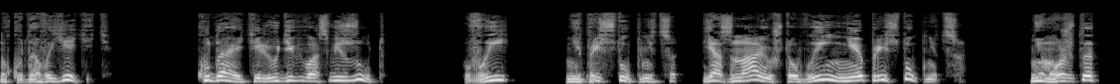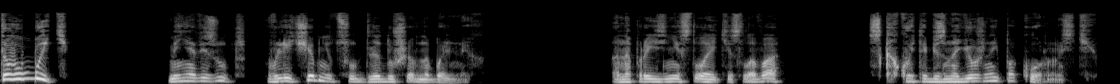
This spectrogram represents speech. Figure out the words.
Но куда вы едете? Куда эти люди вас везут? Вы не преступница. Я знаю, что вы не преступница. Не может этого быть. Меня везут в лечебницу для душевнобольных. Она произнесла эти слова с какой-то безнадежной покорностью.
